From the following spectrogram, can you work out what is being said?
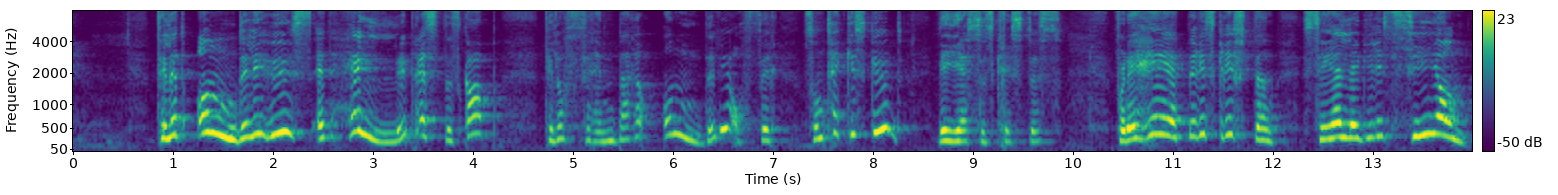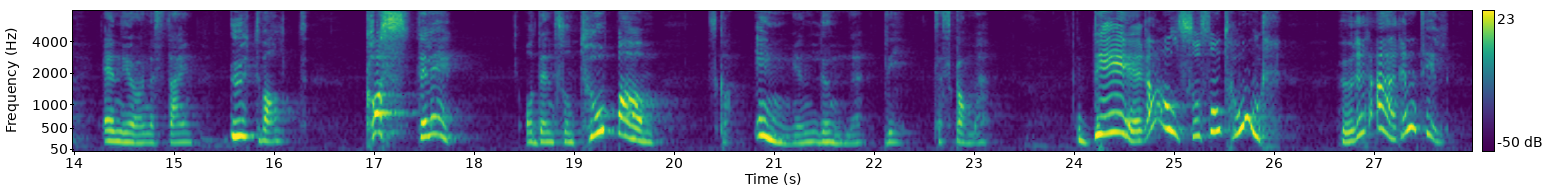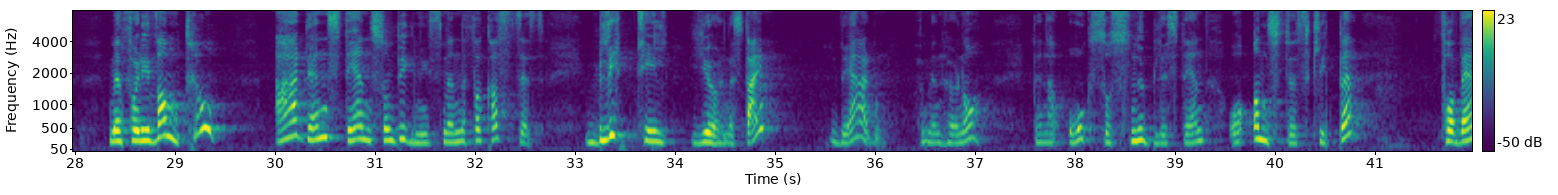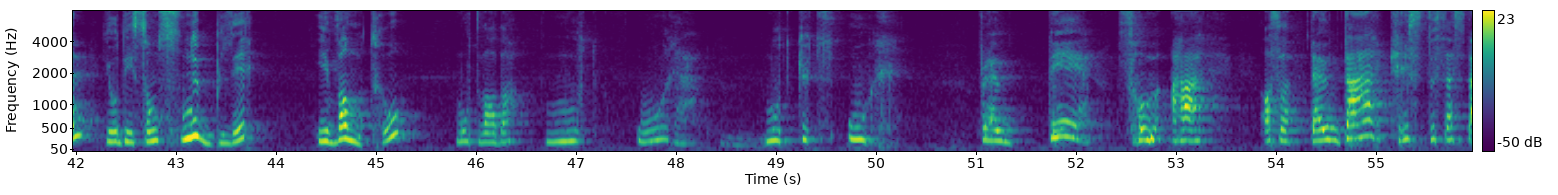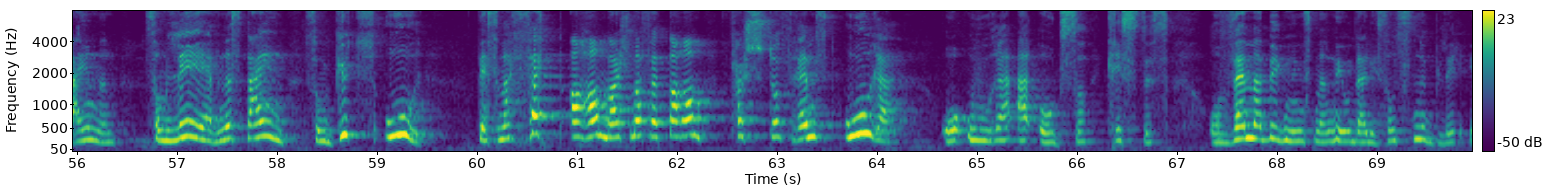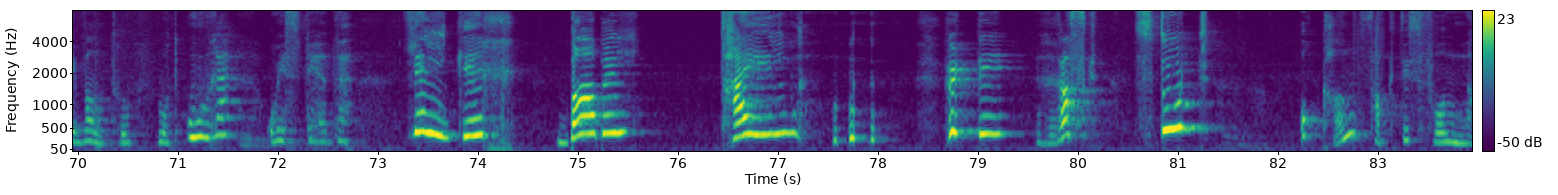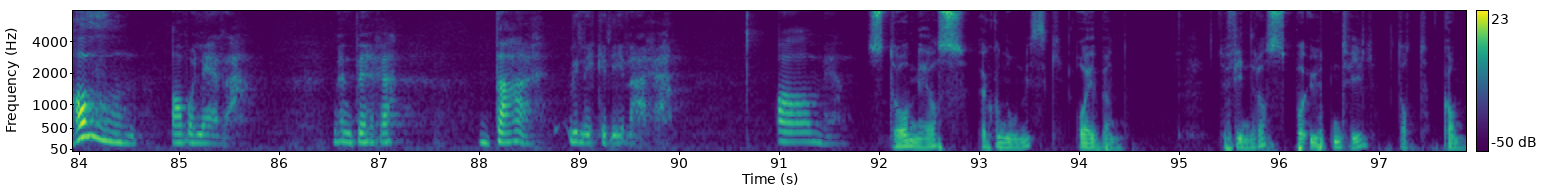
Til et åndelig hus, et hellig presteskap, til å frembære åndelige offer som tekkes Gud ved Jesus Kristus. For det heter i Skriften, se, jeg legger i Sion en hjørnestein, utvalgt, kostelig, og den som tror på ham, skal ingenlunde bli til skamme. Dere altså som tror, hører æren til. Men for de vantro er den sten som bygningsmennene forkastet, blitt til hjørnestein. Det er den. Men hør nå. Den er også snublesten og anstøtsklippe. For hvem? Jo, de som snubler i vantro. Mot hva da? Mot ordet. Mot Guds ord. For det er jo det som er Altså, Det er jo der Kristus er steinen. Som levende stein. Som Guds ord. Det som er født av ham. Hva er det som er født av ham? Først og fremst Ordet. Og Ordet er også Kristus. Og hvem er bygningsmennene? Jo, det er de som snubler i vantro mot Ordet, og i stedet velger Babel, tegl, hurtig, raskt, stort og kan faktisk få navn av å leve. Men dere, der vil ikke vi være. Amen. Stå med oss økonomisk og i bønn. Du finner oss på utentvil.com.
